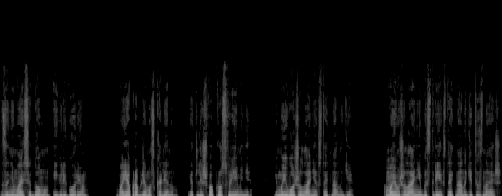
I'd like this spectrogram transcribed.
Занимайся домом и Григорием. Моя проблема с коленом — это лишь вопрос времени и моего желания встать на ноги. О моем желании быстрее встать на ноги ты знаешь.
